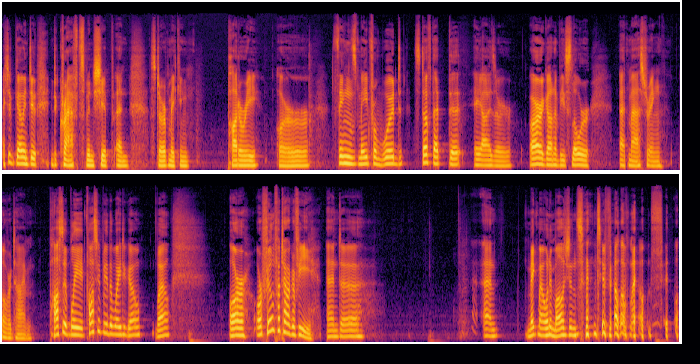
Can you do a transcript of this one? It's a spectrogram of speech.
I should go into into craftsmanship and start making pottery or things made from wood, stuff that the AIs are are gonna be slower at mastering over time. Possibly, possibly the way to go. Well, or or film photography and uh, and make my own emulsions and develop my own film.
